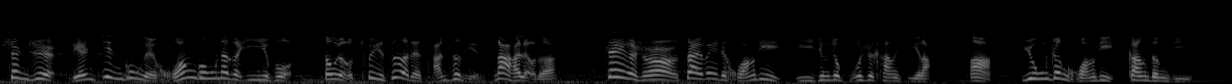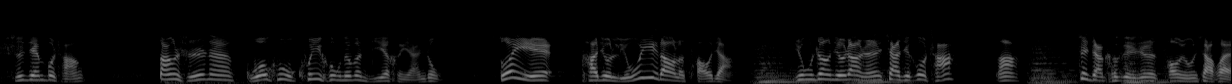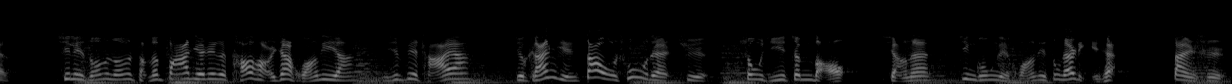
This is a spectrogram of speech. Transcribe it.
甚至连进贡给皇宫那个衣服都有褪色的残次品，那还了得？这个时候在位的皇帝已经就不是康熙了啊，雍正皇帝刚登基，时间不长。当时呢，国库亏空的问题也很严重，所以他就留意到了曹家，雍正就让人下去给我查，啊，这家可给这曹勇吓坏了，心里琢磨琢磨怎么巴结这个讨好一下皇帝呀？你就别查呀，就赶紧到处的去收集珍宝，想呢进宫给皇帝送点礼去，但是，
